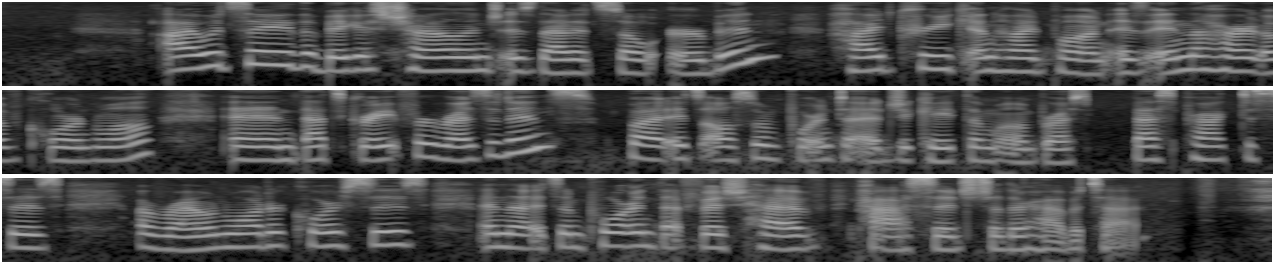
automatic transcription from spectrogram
I would say the biggest challenge is that it's so urban. Hyde Creek and Hyde Pond is in the heart of Cornwall, and that's great for residents, but it's also important to educate them on best practices around watercourses and that it's important that fish have passage to their habitat.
